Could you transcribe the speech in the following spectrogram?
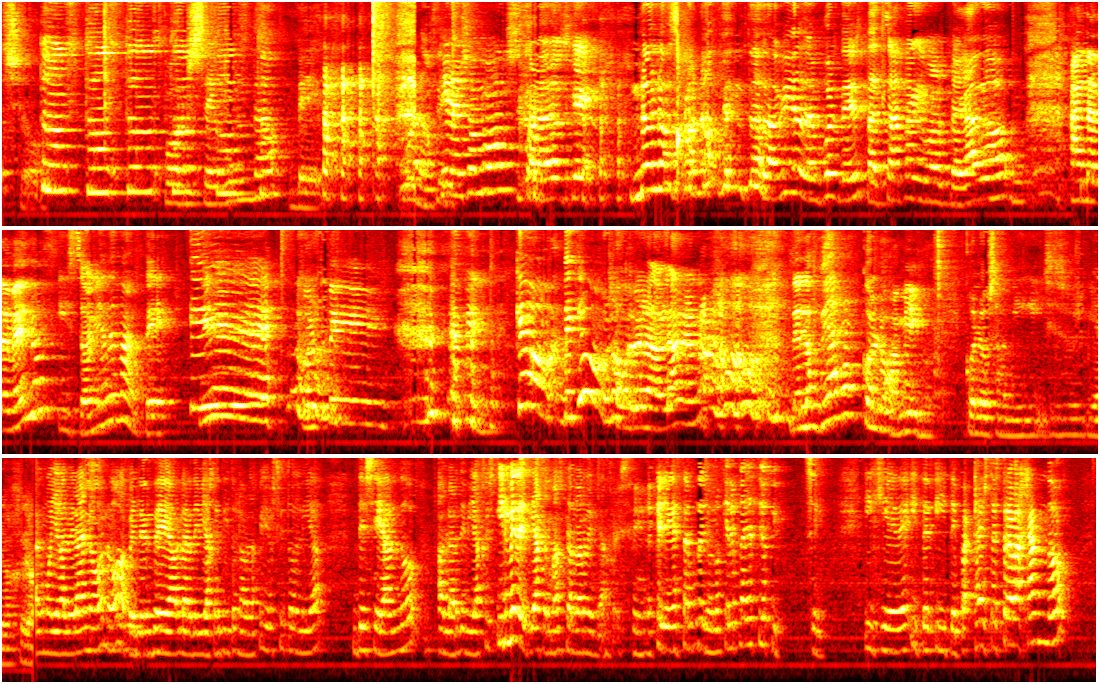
18. Tuns, tuns, tuns, Por tuns, segunda vez. Bueno, ¿quiénes somos? Para los que no nos conocen todavía después de esta chapa que hemos pegado. Ana de Venus. Y Sonia de Marte. ¡Yeah! Por fin. En fin, ¿qué vamos- ¿de qué vamos a volver a hablar, Ana? De los viajes con los amigos. Con los amiguis, esos viajes. Como ya verano, ¿no? Apetece hablar de viajecitos, todo el día deseando hablar de viajes. Irme de viaje más que hablar de viajes. Sí. Es que llegues tarde, no quiere planes, sí o sí. Sí. Y, quiere, y, te, y te, claro, estás trabajando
